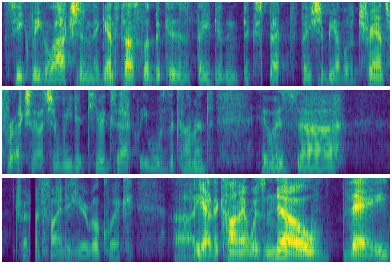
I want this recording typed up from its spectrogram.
seek legal action against Tesla because they didn't expect they should be able to transfer. Actually, I should read it to you exactly. What was the comment? It was, uh, trying to find it here real quick. Uh, yeah, the comment was no, they,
